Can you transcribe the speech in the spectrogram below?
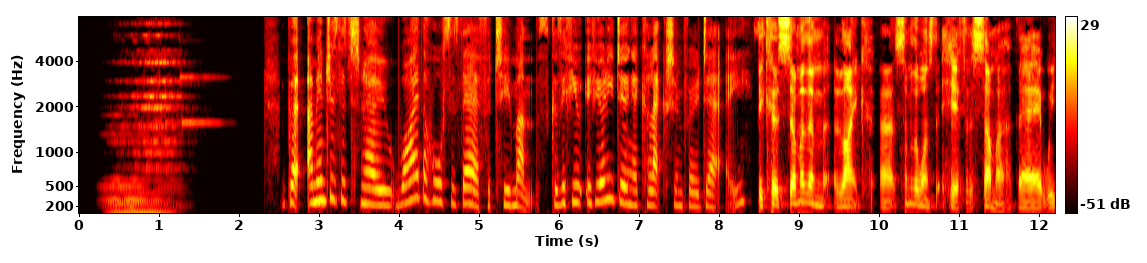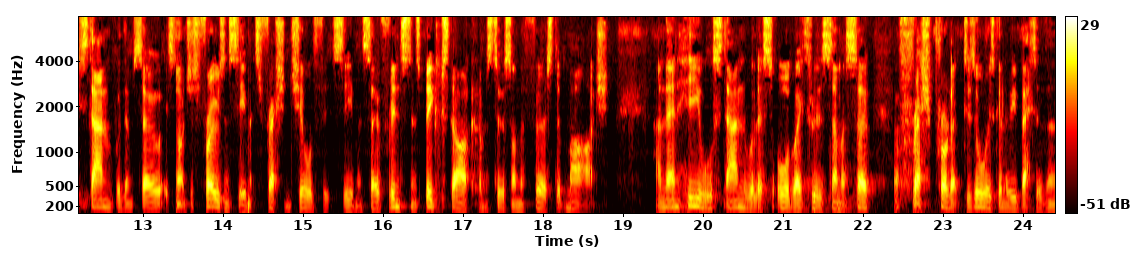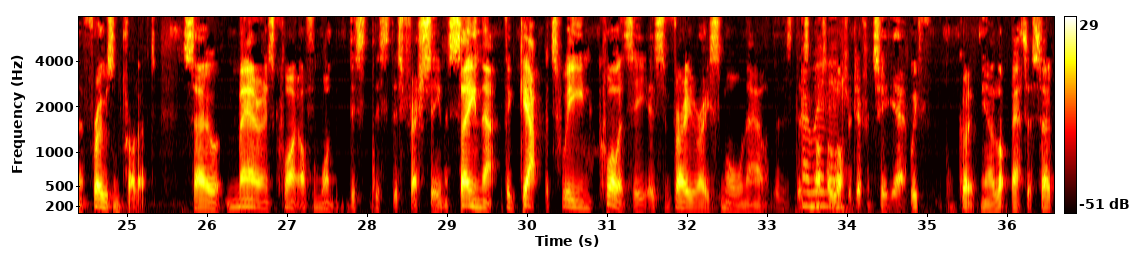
But I'm interested to know why the horse is there for two months. Because if you if you're only doing a collection for a day, because some of them, like uh, some of the ones that are here for the summer, there we stand with them. So it's not just frozen semen; it's fresh and chilled semen. So, for instance, Big Star comes to us on the first of March, and then he will stand with us all the way through the summer. So, a fresh product is always going to be better than a frozen product. So, mare owners quite often want this this this fresh semen. Saying that, the gap between quality is very very small now. There's, there's Oh, not really? a lot of difference here. Yeah, we've got it you know a lot better. So.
